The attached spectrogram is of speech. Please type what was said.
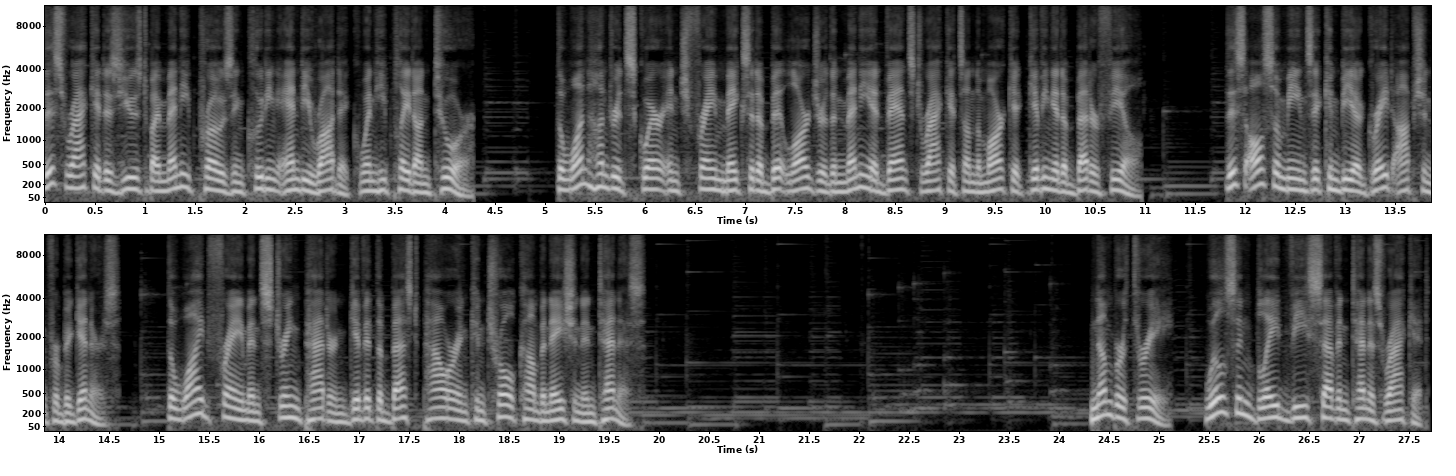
This racket is used by many pros including Andy Roddick when he played on tour. The 100 square inch frame makes it a bit larger than many advanced rackets on the market giving it a better feel. This also means it can be a great option for beginners. The wide frame and string pattern give it the best power and control combination in tennis. Number 3. Wilson Blade V7 Tennis Racket.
